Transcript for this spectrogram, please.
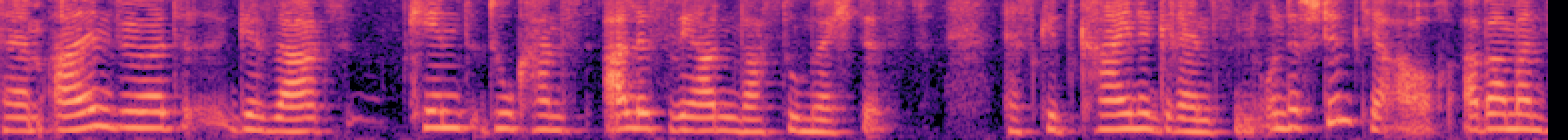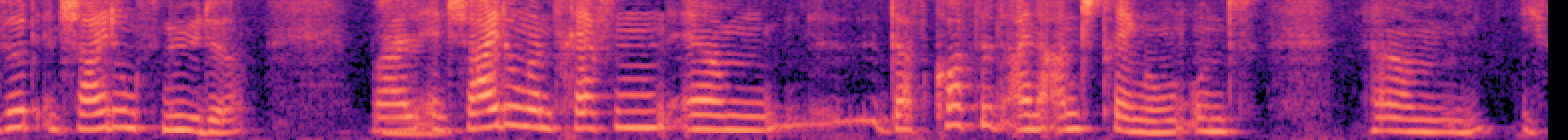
Ähm, allen wird gesagt, Kind, du kannst alles werden, was du möchtest. Es gibt keine Grenzen. Und es stimmt ja auch. Aber man wird entscheidungsmüde. Weil mhm. Entscheidungen treffen, ähm, das kostet eine Anstrengung. Und ähm, ich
